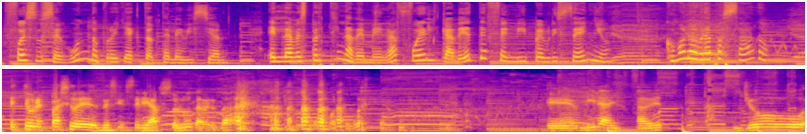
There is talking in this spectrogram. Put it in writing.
fue su segundo proyecto en televisión. En la vespertina de Mega fue el cadete Felipe Briseño. ¿Cómo lo habrá pasado? Este es un espacio de, sinceridad absoluta, ¿verdad? Por supuesto. Eh, mira, a ver, yo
